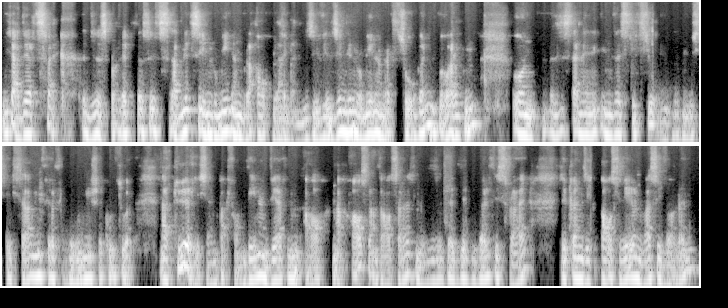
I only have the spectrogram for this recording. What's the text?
Ja, der Zweck dieses Projektes ist, damit sie in Rumänien auch bleiben. Sie sind in Rumänien erzogen worden und das ist eine Investition, möchte ich sagen, für, die rumänische Kultur. Natürlich, ein paar von denen werden auch nach Ausland ausreisen. Die Welt ist frei. Sie können sich auswählen, was sie wollen.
